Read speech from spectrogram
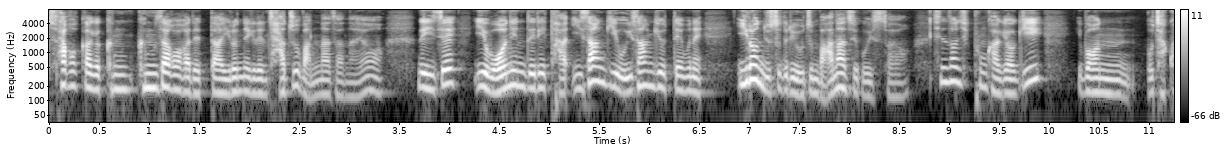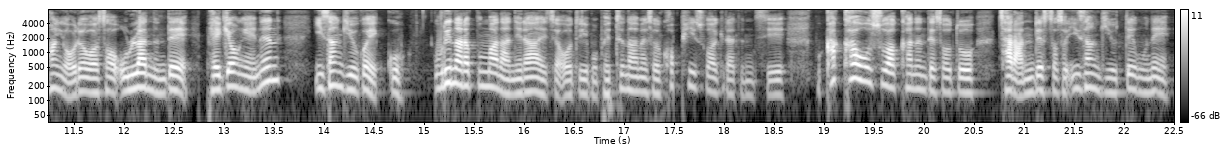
사과 가격 금, 금사과가 됐다 이런 얘기들은 자주 만나잖아요. 근데 이제 이 원인들이 다 이상기후, 이상기후 때문에 이런 뉴스들이 요즘 많아지고 있어요. 신선식품 가격이 이번 뭐 작황이 어려워서 올랐는데 배경에는 이상기후가 있고 우리나라뿐만 아니라 이제 어디 뭐 베트남에서 커피 수확이라든지 뭐 카카오 수확하는 데서도 잘 안 됐어서 이상 기후 때문에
